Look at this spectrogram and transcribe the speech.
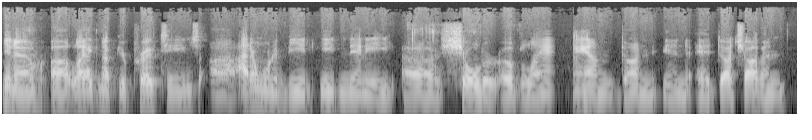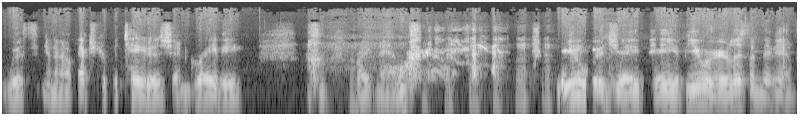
You know, uh, lighten up your proteins. Uh, I don't want to be eating any uh, shoulder of lamb done in a Dutch oven with you know extra potatoes and gravy. right now, you would, JP, if you were here listening to him.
